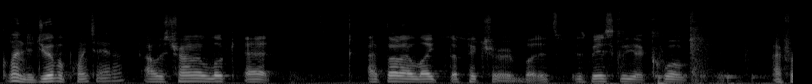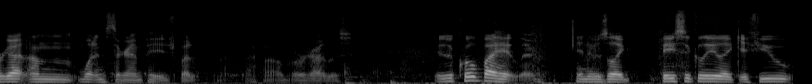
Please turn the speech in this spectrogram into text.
Glenn, did you have a point to add on? I was trying to look at. I thought I liked the picture, but it's it's basically a quote. I forgot on what Instagram page, but I followed regardless. It was a quote by Hitler, and it was like basically like if you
